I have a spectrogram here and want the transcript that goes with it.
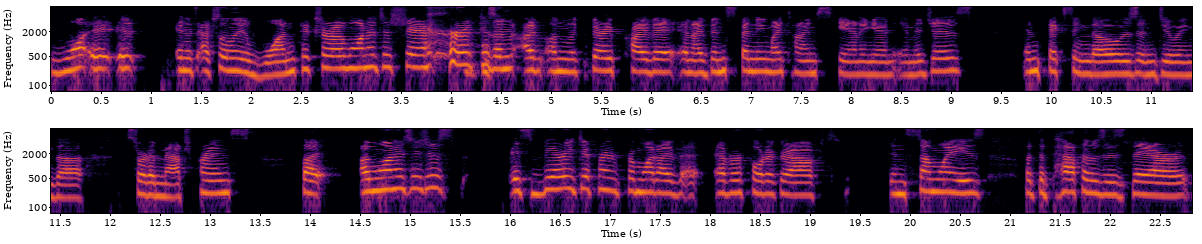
what it, it and it's actually only one picture I wanted to share because I'm, I'm, I'm like very private and I've been spending my time scanning in images and fixing those and doing the sort of match prints. But I wanted to just, it's very different from what I've ever photographed in some ways, but the pathos is there.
